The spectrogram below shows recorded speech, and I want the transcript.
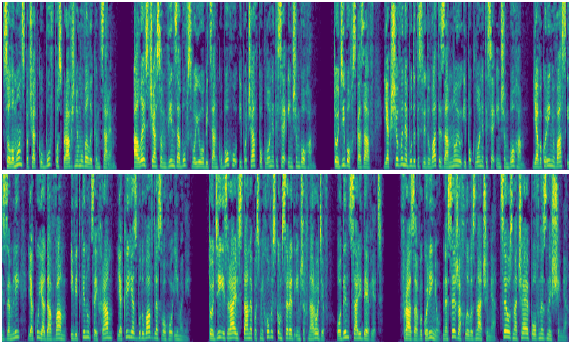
Соломон спочатку був по-справжньому великим царем. Але з часом він забув свою обіцянку Богу і почав поклонятися іншим богам. Тоді Бог сказав: Якщо ви не будете слідувати за мною і поклонятися іншим богам, я викоріню вас із землі, яку я дав вам, і відкину цей храм, який я збудував для свого імені. Тоді Ізраїль стане посміховиськом серед інших народів, один цар і дев'ять. Фраза викоріню несе жахливе значення, це означає повне знищення.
